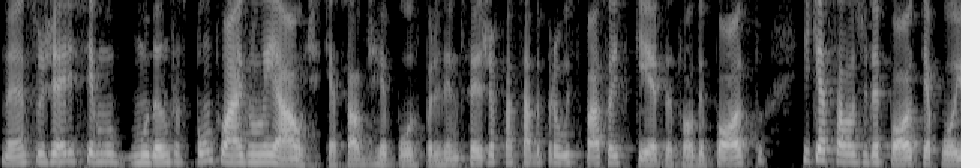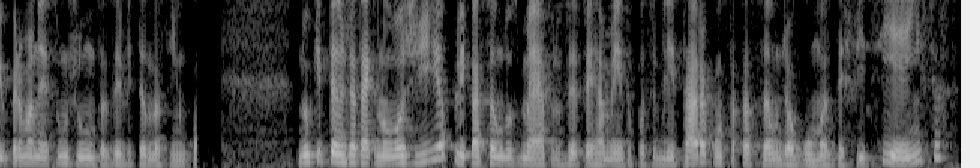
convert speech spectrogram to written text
né, sugere-se mudanças pontuais no layout, que a sala de repouso, por exemplo, seja passada para o espaço à esquerda, atual depósito, e que as salas de depósito e apoio permaneçam juntas, evitando assim no que tange a tecnologia, a aplicação dos métodos e ferramenta possibilitar a constatação de algumas deficiências.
